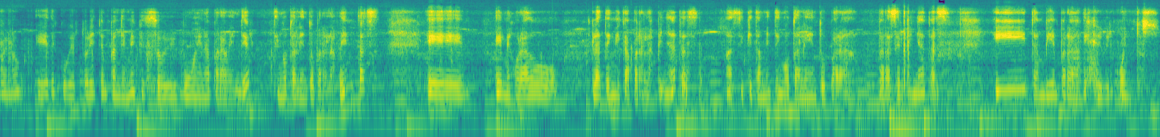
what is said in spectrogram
Bueno, he descubierto ahorita en pandemia que soy buena para vender, tengo talento para las ventas, he mejorado la técnica para las piñatas, así que también tengo talento para, para hacer piñatas y también para escribir cuentos,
